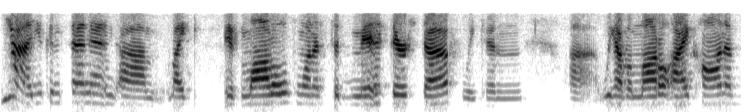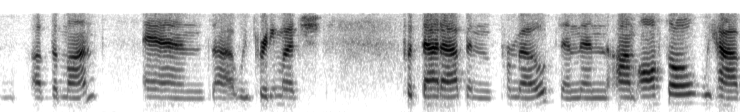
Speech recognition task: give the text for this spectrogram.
Yeah, you can send in um like if models want to submit their stuff, we can uh we have a model icon of of the month and uh we pretty much put that up and promote and then um also we have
